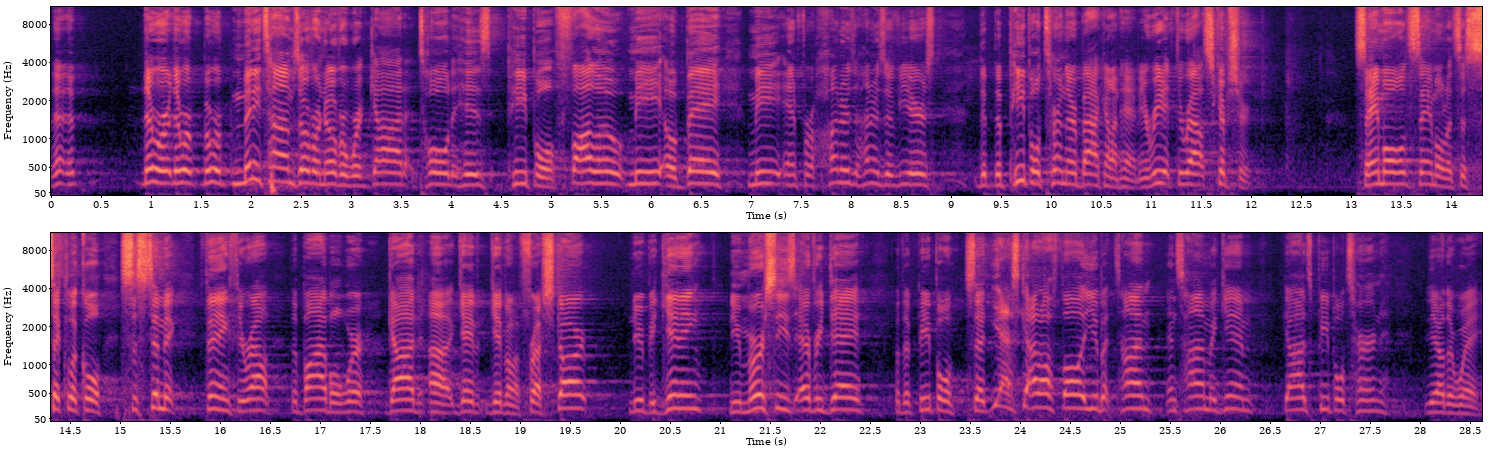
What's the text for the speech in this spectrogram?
there were, there, were, there were many times over and over where God told his people, Follow me, obey me. And for hundreds and hundreds of years, the, the people turned their back on him. You read it throughout Scripture. Same old, same old. It's a cyclical, systemic thing throughout the Bible where God uh, gave, gave them a fresh start, new beginning, new mercies every day. But the people said, Yes, God, I'll follow you. But time and time again, God's people turned the other way.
